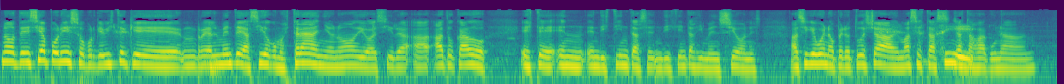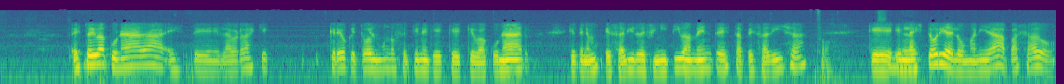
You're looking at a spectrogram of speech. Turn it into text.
No, te decía por eso, porque viste que realmente ha sido como extraño, ¿no? Digo, decir, ha, ha tocado este, en, en, distintas, en distintas dimensiones. Así que bueno, pero tú ya además estás, ya estás vacunada, ¿no? Estoy vacunada, este, la verdad es que creo que todo el mundo se tiene que, que, vacunar, que tenemos que salir definitivamente de esta pesadilla, que en la historia de la humanidad ha pasado,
